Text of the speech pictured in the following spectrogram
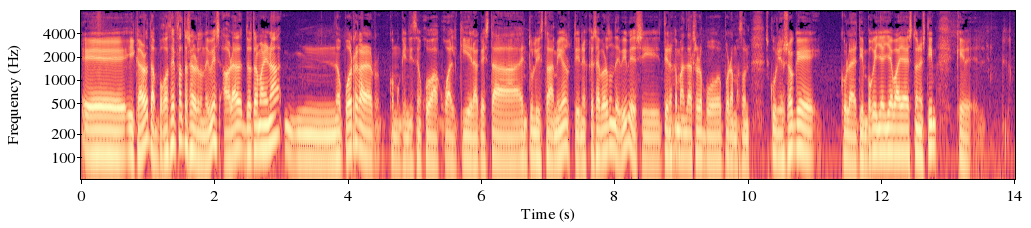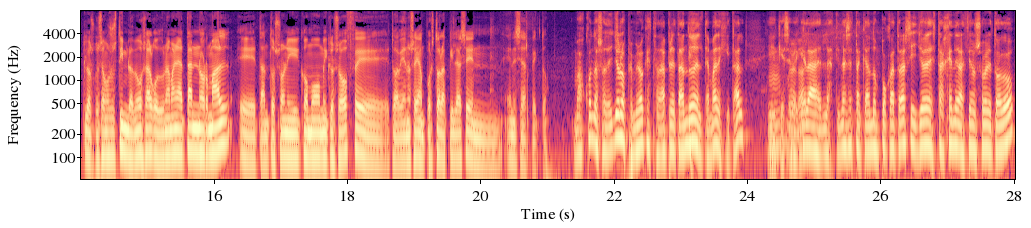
Eh, y claro, tampoco hace falta saber dónde vives. Ahora, de otra manera, mm, no puedes regalar, como quien dice, un juego a cualquiera que está en tu lista de amigos, tienes que saber dónde vives y tienes que mandárselo por, por Amazon. Es curioso que con la de tiempo que ya lleva ya esto en Steam, que los que usamos Steam lo vemos algo de una manera tan normal, eh, tanto Sony como Microsoft eh, todavía no se hayan puesto las pilas en, en ese aspecto. Más cuando son ellos los primeros que están apretando en el tema digital. Y Mm, que se ¿verdad? ve que la- las tiendas se están quedando un poco atrás y ellos, esta generación sobre todo,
